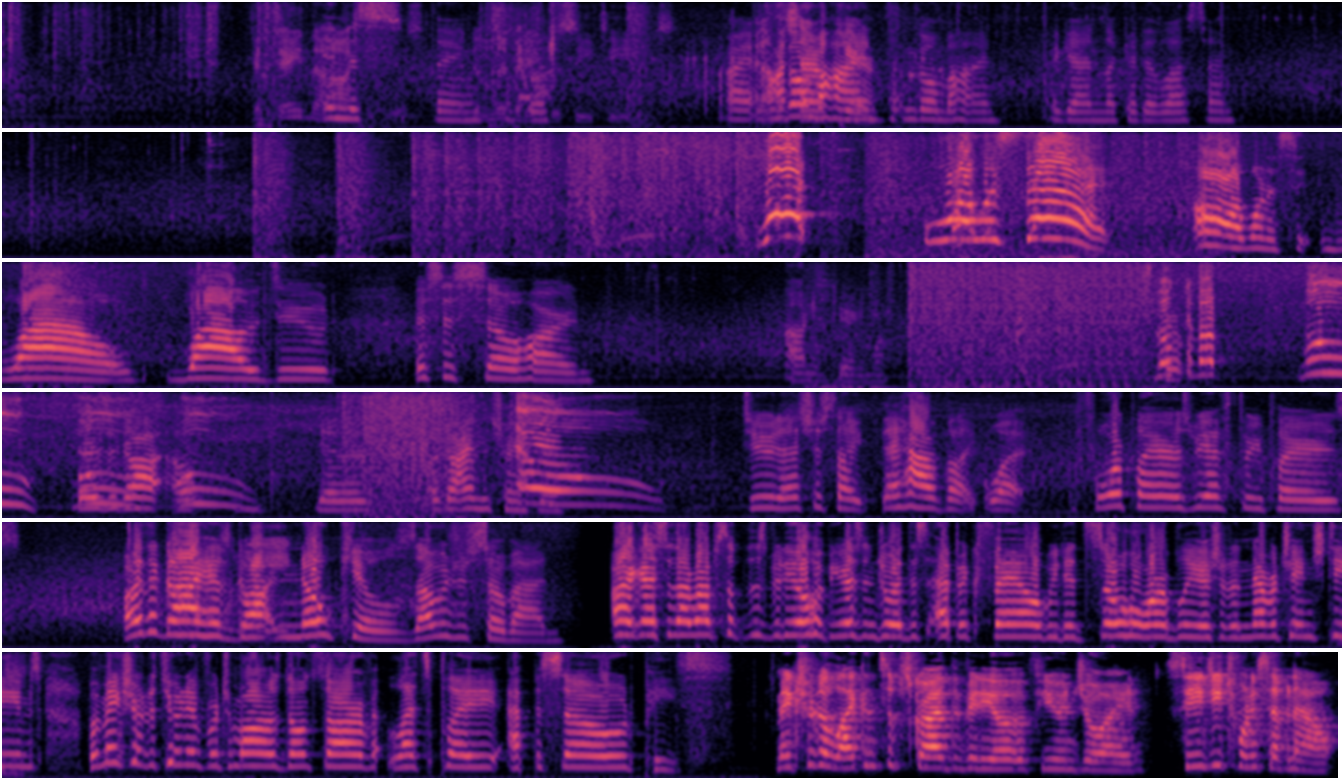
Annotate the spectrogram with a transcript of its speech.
The in this thing, and of eliminate course. the CTs. Alright, I'm going behind. I'm going behind. Again, like I did last time. What? What was that? Oh, I want to see. Wow. Wow, dude. This is so hard. I don't even care anymore. Smoked him up. Move. There's a guy- oh. Move. Yeah, there's a guy in the train. No. Dude, that's just like they have like what? Four players, we have three players. Other guy has gotten no kills. That was just so bad. Alright guys, so that wraps up this video. Hope you guys enjoyed this epic fail. We did so horribly. I should have never changed teams. But make sure to tune in for tomorrow's Don't Starve Let's Play episode. Peace. Make sure to like and subscribe the video if you enjoyed. CG27 out.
